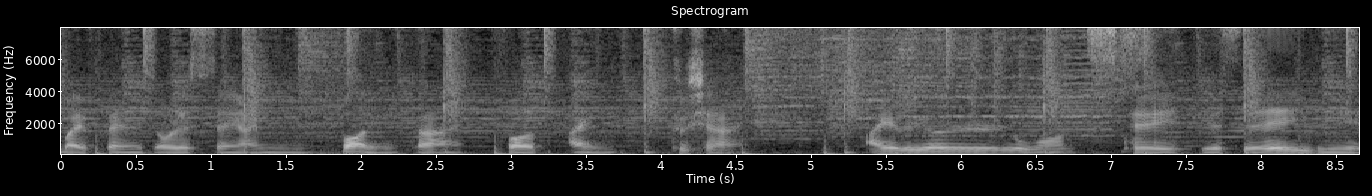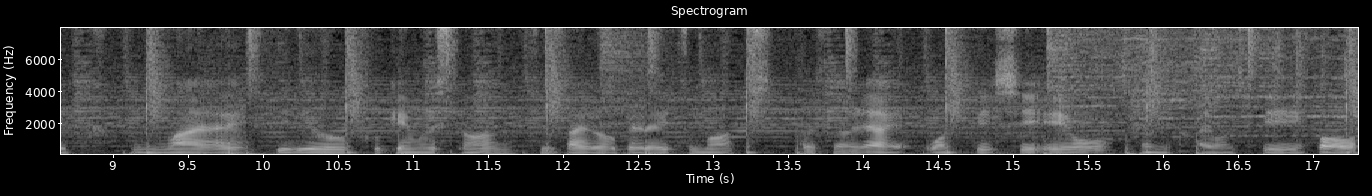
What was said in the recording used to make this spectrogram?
My friends always say I'm funny guy, but I'm too shy. I really want to stay USA even if my video program is done since I operate too much. Personally, I want to be CEO and I want to be boss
